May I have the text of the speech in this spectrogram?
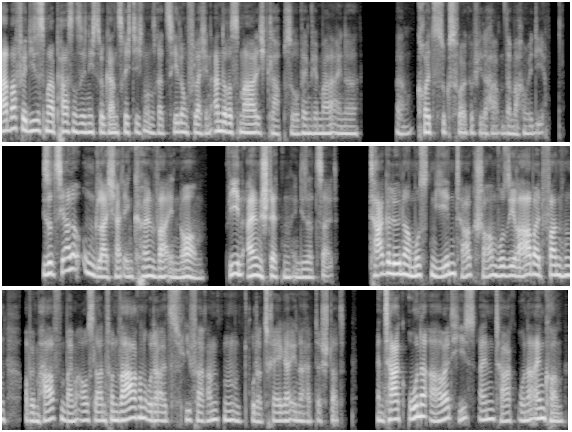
aber für dieses Mal passen sie nicht so ganz richtig in unsere Erzählung. Vielleicht ein anderes Mal. Ich glaube so, wenn wir mal eine äh, Kreuzzugsfolge wieder haben, dann machen wir die. Die soziale Ungleichheit in Köln war enorm, wie in allen Städten in dieser Zeit. Tagelöhner mussten jeden Tag schauen, wo sie ihre Arbeit fanden, ob im Hafen beim Ausladen von Waren oder als Lieferanten oder Träger innerhalb der Stadt. Ein Tag ohne Arbeit hieß einen Tag ohne Einkommen.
